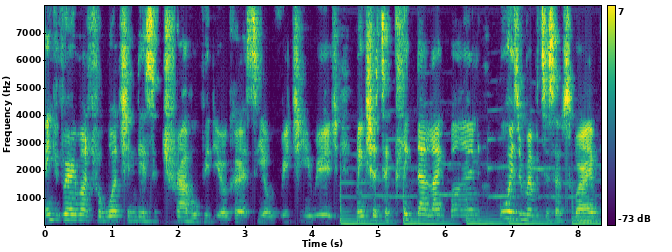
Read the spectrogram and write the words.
Thank you very much for watching this travel video courtesy of Richie Rich. Make sure to click that like button. Always remember to subscribe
